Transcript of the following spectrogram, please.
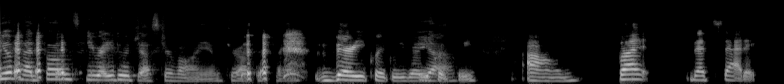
You have headphones, be ready to adjust your volume throughout the thing. very quickly, very Yeah. quickly. Um, but that's static,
